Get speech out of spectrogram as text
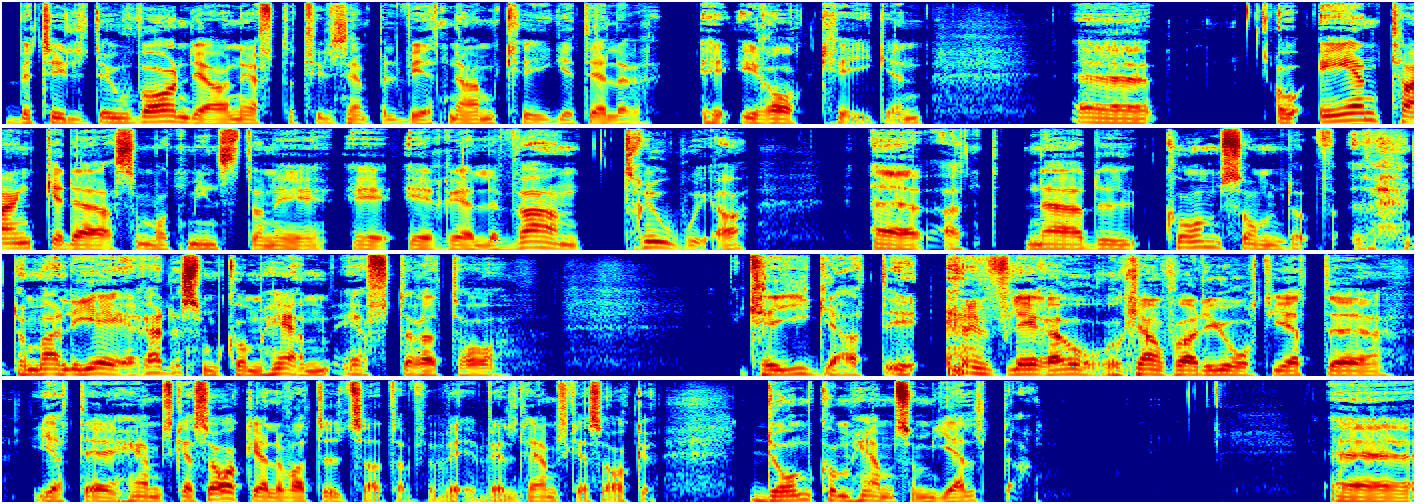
betydligt ovanligare än efter till exempel Vietnamkriget eller eh, Irakkrigen. Eh, och en tanke där som åtminstone är, är, är relevant, tror jag, är att när du kom som de, de allierade som kom hem efter att ha krigat i flera år och kanske hade gjort jätte, jättehemska saker eller varit utsatta för väldigt hemska saker. De kom hem som hjältar. Eh,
